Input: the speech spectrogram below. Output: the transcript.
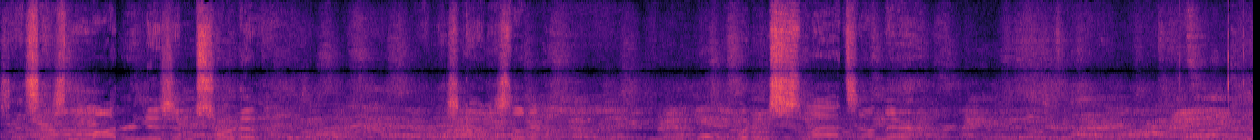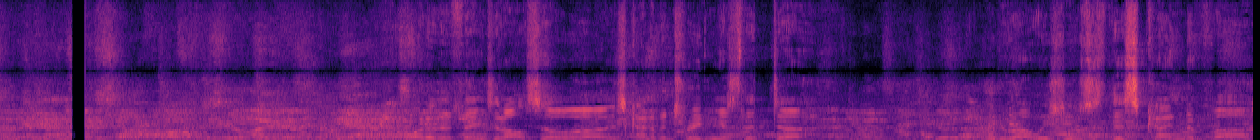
So it says modernism, sort of. It's got his little wooden slats on there. One of the things that also uh, is kind of intriguing is that uh, Peter always uses this kind of uh,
